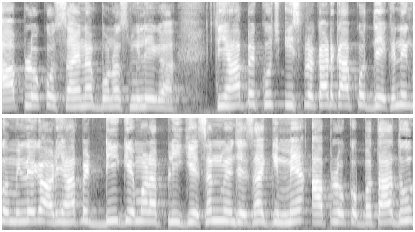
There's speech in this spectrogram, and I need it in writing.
आप लोग को साइन अप बोनस मिलेगा। तो यहाँ पे कुछ इस प्रकार का आपको देखने को मिलेगा और यहाँ पे डी गेमर एप्लीकेशन में जैसा कि मैं आप लोग को बता दूँ,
